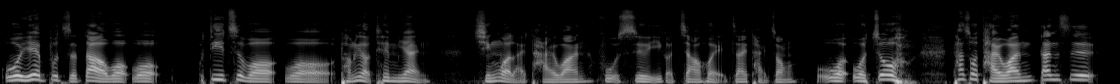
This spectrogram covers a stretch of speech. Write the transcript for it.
我也不知道，我我第一次我我朋友 Tim Yan 请我来台湾服侍一个教会，在台中，我我就他说台湾，但是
